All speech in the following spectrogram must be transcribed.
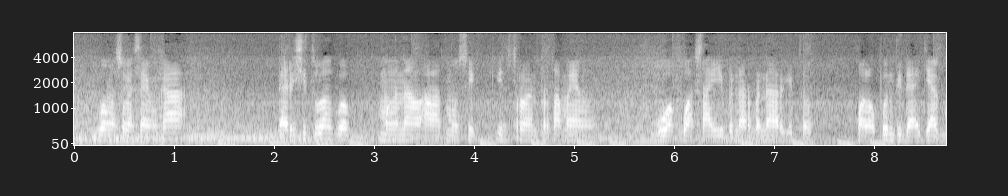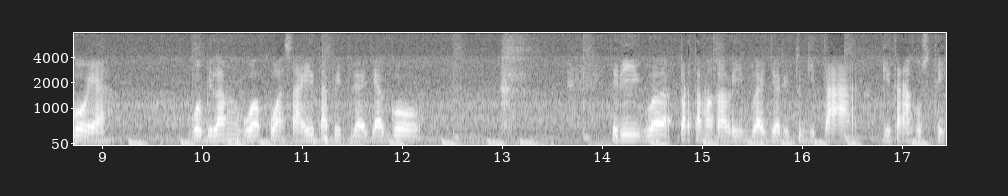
gue masuk SMK dari situlah gue mengenal alat musik instrumen pertama yang gue kuasai benar-benar gitu. Walaupun tidak jago ya. Gue bilang gue kuasai tapi tidak jago jadi gue pertama kali belajar itu gitar gitar akustik.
